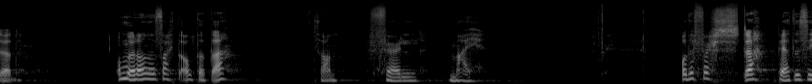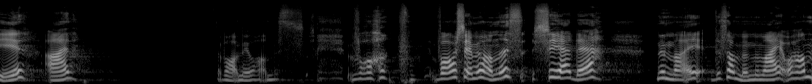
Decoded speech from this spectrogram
død. Og når han har sagt alt dette, sa han, 'Følg meg'. Og det første Peter sier, er Hva med Johannes? Hva, hva skjer med Johannes? Skjer det med meg, det samme med meg og han?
